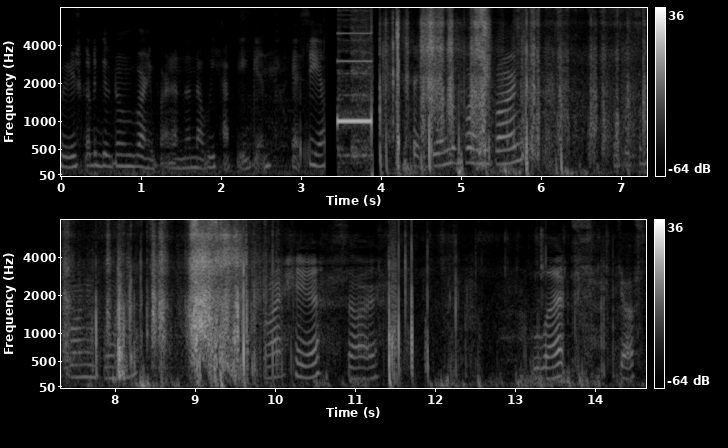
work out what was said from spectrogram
We just gotta give them the bony barn and then they'll be happy again. Okay, see ya. Okay, doing the bony barn. Put the bony barn right here. So let's just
